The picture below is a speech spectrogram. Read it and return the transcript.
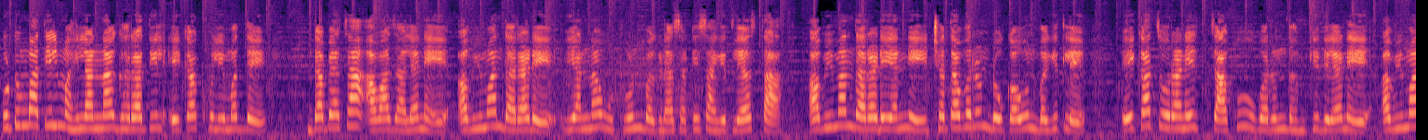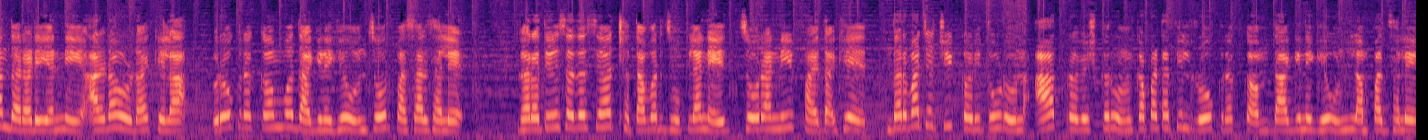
कुटुंबातील महिलांना घरातील एका खोलीमध्ये डब्याचा आवाज आल्याने अभिमान दराडे यांना उठून बघण्यासाठी सांगितले असता अभिमान दराडे यांनी छतावरून डोकावून बघितले एका चोराने चाकू उभारून धमकी दिल्याने अभिमान दराडे यांनी आरडाओरडा केला. रोख रक्कम व दागिने घेऊन चोर पसार झाले. घरातील सदस्य छतावर झोपल्याने चोरांनी फायदा घेत दरवाजाची कडी तोडून आत प्रवेश करून कपाटातील रोख रक्कम दागिने घेऊन लंपात झाले.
